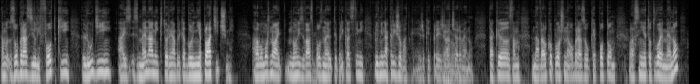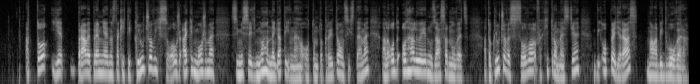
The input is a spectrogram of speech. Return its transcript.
tam zobrazili fotky ľudí aj s, menami, ktorí napríklad boli neplatičmi. Alebo možno aj mnohí z vás mm. poznajú tie príklady s tými ľuďmi na kryžovatke, že keď prejdeš na červenú, tak uh, tam na veľkoplošnej obrazovke potom vlastne je to tvoje meno a to je práve pre mňa jedno z takých tých kľúčových slov, že aj keď môžeme si myslieť mnoho negatívneho o tomto kreditovom systéme, ale od, odhaluje jednu zásadnú vec. A to kľúčové slovo v chytrom meste by opäť raz mala byť dôvera.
